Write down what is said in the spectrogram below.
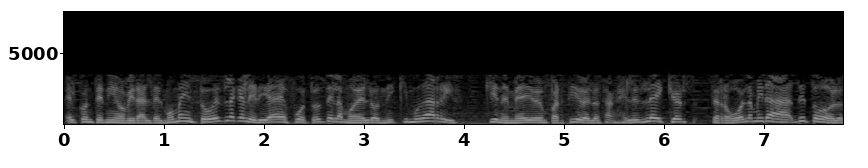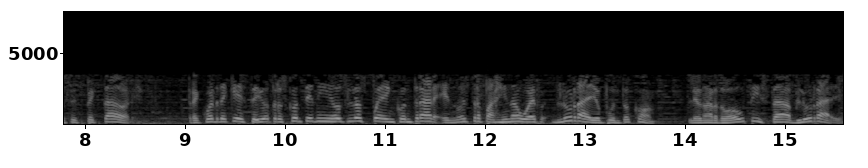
El contenido viral del momento es la galería de fotos de la modelo Nikki Mudarris, quien en medio de un partido de Los Ángeles Lakers se robó la mirada de todos los espectadores. Recuerde que este y otros contenidos los puede encontrar en nuestra página web blurradio.com. Leonardo Bautista, Blue Radio.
